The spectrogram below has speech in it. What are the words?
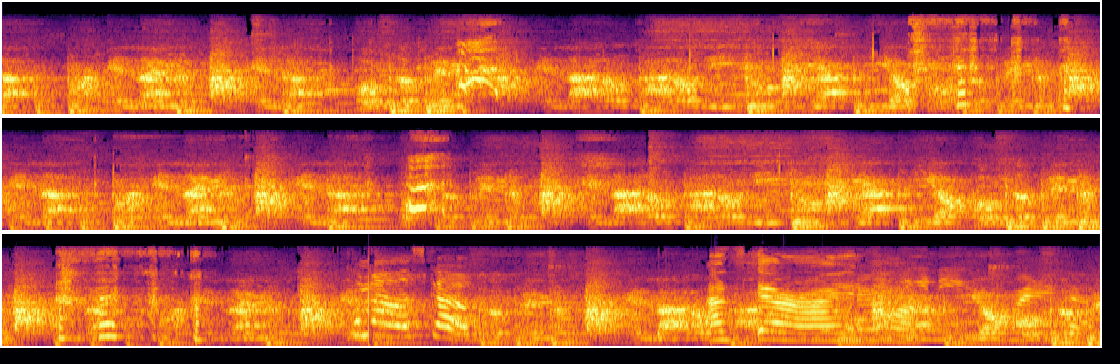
What's? That's good, right?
